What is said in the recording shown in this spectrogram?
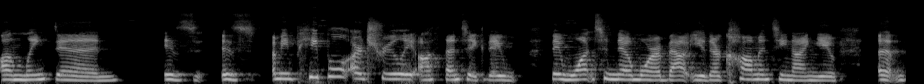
on LinkedIn is is I mean, people are truly authentic. They they want to know more about you they're commenting on you um,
